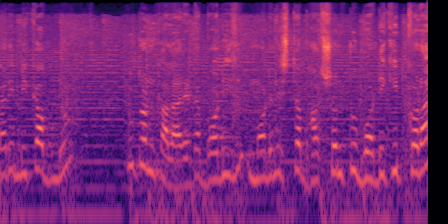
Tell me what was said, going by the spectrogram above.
গাড়ি mica blue two tone colour এটা বডি মডেলিস্টটা ভার্সন টু বডি কিট করা।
